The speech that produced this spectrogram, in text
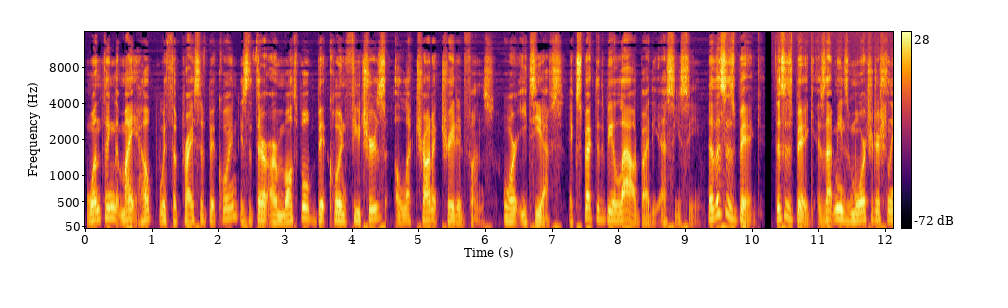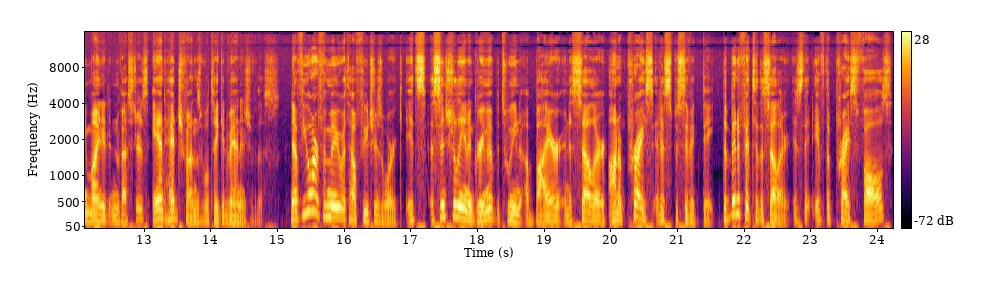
One thing that might help with the price of Bitcoin is that there are multiple Bitcoin futures electronic traded funds, or ETFs, expected to be allowed by the SEC. Now, this is big. This is big, as that means more traditionally minded investors and hedge funds will take advantage of this. Now, if you aren't familiar with how futures work, it's essentially an agreement between a buyer and a seller on a price at a specific date. The benefit to the seller is that if the price falls,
